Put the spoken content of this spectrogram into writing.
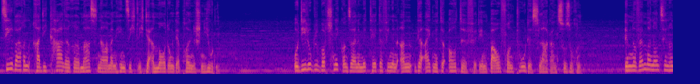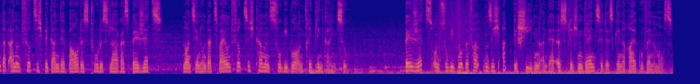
Ziel waren radikalere Maßnahmen hinsichtlich der Ermordung der polnischen Juden. Odilo Globotschnik und seine Mittäter fingen an, geeignete Orte für den Bau von Todeslagern zu suchen. Im November 1941 begann der Bau des Todeslagers Belzec. 1942 kamen Sobibor und Treblinka hinzu. Belzec und Sobibor befanden sich abgeschieden an der östlichen Grenze des Generalgouvernements.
